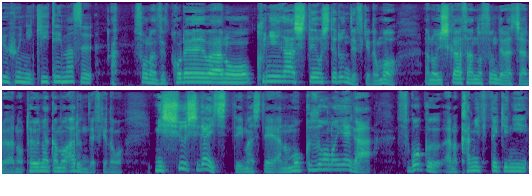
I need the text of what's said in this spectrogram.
いうふうに聞いています。あそうなんです。これはあの国が指定をしてるんですけどもあの石川さんの住んでらっしゃるあの豊中もあるんですけども密集市街地って言いましてあの木造の家がすごくあの過密的に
